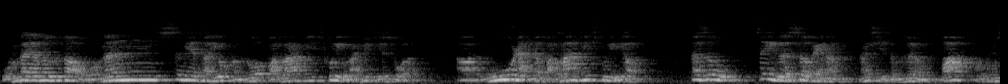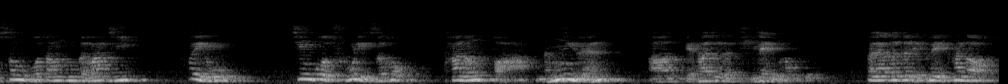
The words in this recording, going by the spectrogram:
我们大家都知道，我们市面上有很多把垃圾处理完就结束了。啊，无污染的把垃圾处理掉，但是这个设备呢，能起什么作用？把普通生活当中的垃圾废物经过处理之后，它能把能源啊给它这个提炼出来。大家在这里可以看到，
